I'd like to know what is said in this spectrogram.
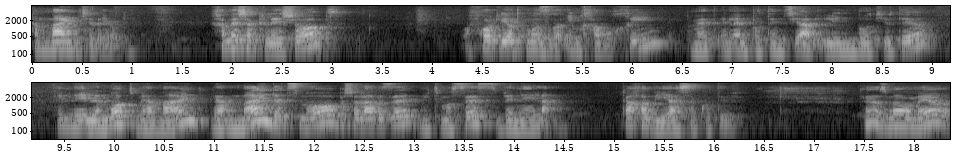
ה mind של היוגי. חמש הקלשות הופכות להיות כמו זרעים חרוכים, זאת אומרת, אין להם פוטנציאל לנבוט יותר, הן נעלמות מה mind, וה mind עצמו בשלב הזה מתמוסס ונעלם. ככה ויאסה כותב. כן, אז מה אומר?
